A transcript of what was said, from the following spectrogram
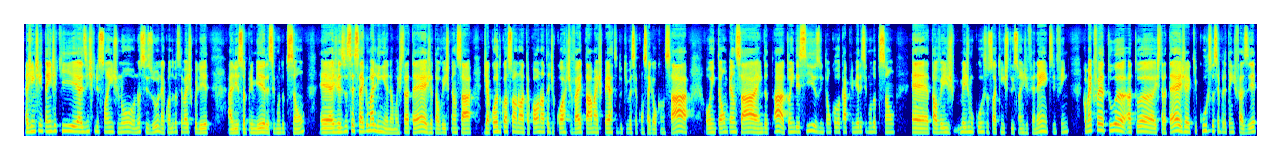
a gente entende que as inscrições no, no SISU, né, quando você vai escolher ali sua primeira, segunda opção, é, às vezes você segue uma linha, né, uma estratégia, talvez pensar de acordo com a sua nota, qual nota de corte vai estar tá mais perto do que você consegue alcançar, ou então pensar ainda, ah, tô indeciso, então colocar a primeira e segunda opção é, talvez mesmo curso, só que em instituições diferentes, enfim. Como é que foi a tua, a tua estratégia? Que curso você pretende fazer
